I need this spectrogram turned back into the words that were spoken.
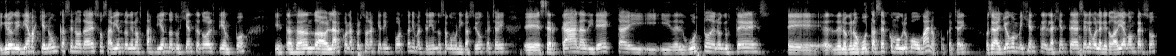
Y creo que hoy día más que nunca se nota eso sabiendo que no estás viendo a tu gente todo el tiempo y estás tratando de hablar con las personas que te importan y manteniendo esa comunicación, ¿cachai? Eh, cercana, directa y, del gusto de lo que ustedes, eh, de lo que nos gusta hacer como grupo humanos, pues, ¿cachai? O sea, yo con mi gente, la gente de ASL con la que todavía converso,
